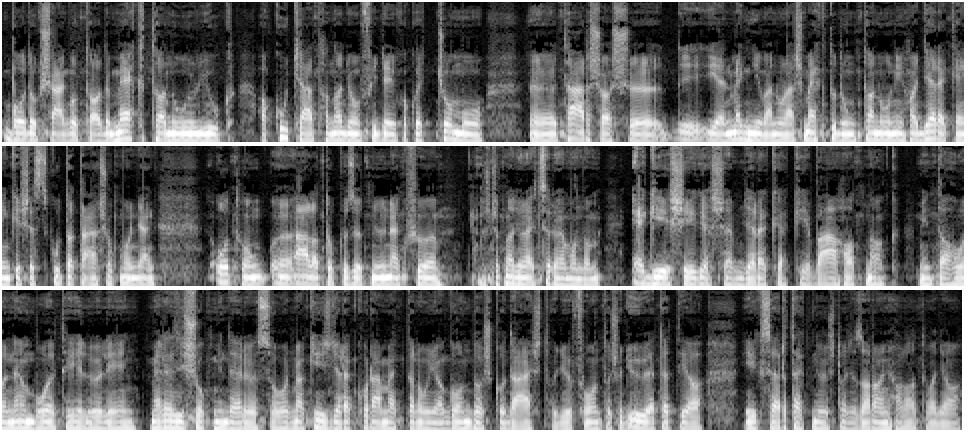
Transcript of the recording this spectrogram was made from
boldogságot ad, megtanuljuk a kutyát, ha nagyon figyeljük, akkor egy csomó társas ilyen megnyilvánulás meg tudunk tanulni, ha gyerekeink, és ezt kutatások mondják, otthon állatok között nőnek föl, most csak nagyon egyszerűen mondom, egészségesebb gyerekekké válhatnak, mint ahol nem volt élőlény, mert ez is sok mindenről szól, hogy már kisgyerek korán megtanulja a gondoskodást, hogy ő fontos, hogy ő eteti a ékszerteknőst, vagy az aranyhalat, vagy a,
